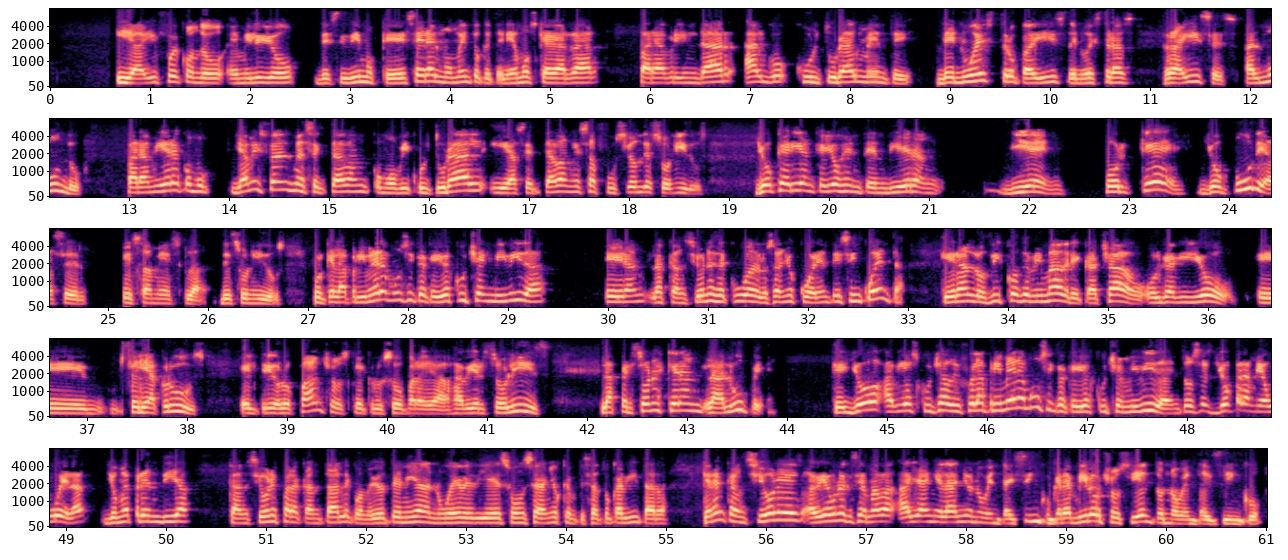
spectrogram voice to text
Y ahí fue cuando Emilio y yo decidimos que ese era el momento que teníamos que agarrar para brindar algo culturalmente de nuestro país, de nuestras raíces al mundo. Para mí era como, ya mis fans me aceptaban como bicultural y aceptaban esa fusión de sonidos. Yo quería que ellos entendieran bien ¿Por qué yo pude hacer esa mezcla de sonidos? Porque la primera música que yo escuché en mi vida eran las canciones de Cuba de los años 40 y 50, que eran los discos de mi madre, Cachao, Olga Guilló, eh, Celia Cruz, el trío Los Panchos que cruzó para allá, Javier Solís, las personas que eran La Lupe, que yo había escuchado y fue la primera música que yo escuché en mi vida. Entonces yo para mi abuela, yo me prendía canciones para cantarle cuando yo tenía 9, 10, 11 años que empecé a tocar guitarra, que eran canciones, había una que se llamaba Allá en el año 95, que era 1895.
